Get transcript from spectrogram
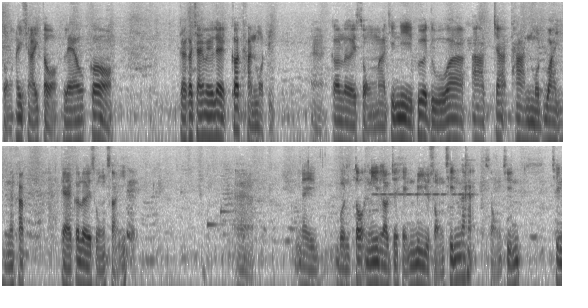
ส่งให้ใช้ต่อแล้วก็แกก็ใช้ไม่เรื่อยก็ทานหมดอีก ก็เลยส่งมาที่นี่เพื่อดูว่าอาจจะทานหมดไวนะครับ แกก็เลยสงสัยในบนโต๊ะนี้เราจะเห็นมีอยู่สองชิ้นนะฮะสองชิ้น ชิ้น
